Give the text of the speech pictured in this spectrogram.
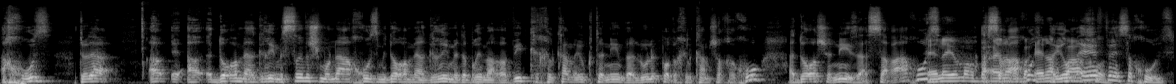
אחוז, אתה יודע, דור המהגרים, 28% מדור המהגרים מדברים ערבית, כי חלקם היו קטנים ועלו לפה וחלקם שכחו. הדור השני זה 10%. אין היום ארבע- אין 10%, ארבע- אין היום ארבעה אחוז. 0%.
